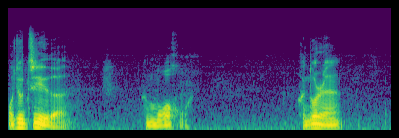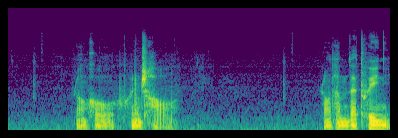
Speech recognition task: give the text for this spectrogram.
我就记得很模糊。很多人，然后很吵，然后他们在推你。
